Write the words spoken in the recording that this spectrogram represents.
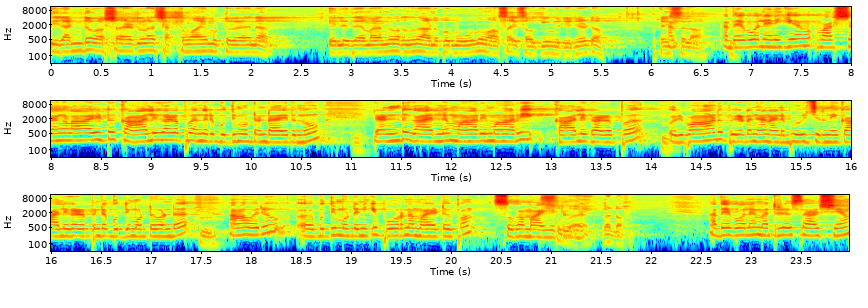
ഈ രണ്ട് വർഷമായിട്ടുള്ള ശക്തമായ മുട്ടുവേദന എല്ല് തേമാനം എന്ന് പറഞ്ഞതാണ് ഇപ്പോൾ മൂന്ന് മാസമായി സൗഖ്യം കിട്ടിയിട്ട് കേട്ടോ. അതേപോലെ എനിക്ക് വർഷങ്ങളായിട്ട് കാൽ കഴപ്പ് എന്നൊരു ബുദ്ധിമുട്ടുണ്ടായിരുന്നു. രണ്ട് കാലിനും മാറി മാറി കാൽ കഴപ്പ്. ഒരുപാട് പീഡ ഞാൻ അനുഭവിച്ചിരുന്നു ഈ കാൽ കഴപ്പിന്റെ ബുദ്ധിമുട്ട് കൊണ്ട്. ആ ഒരു ബുദ്ധിമുട്ട് എനിക്ക് പൂർണമായിട്ടും ഇപ്പം സുഖമായിട്ടുണ്ട്. സുഖമായി. അതേപോലെ മറ്റൊരു സാക്ഷ്യം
